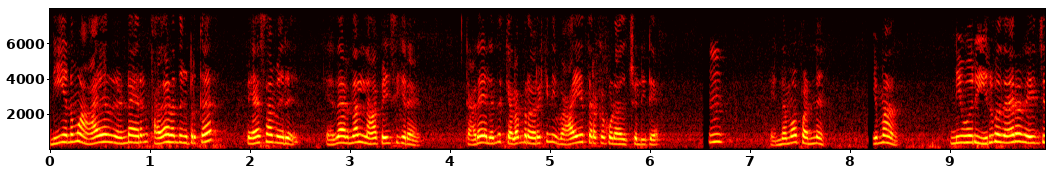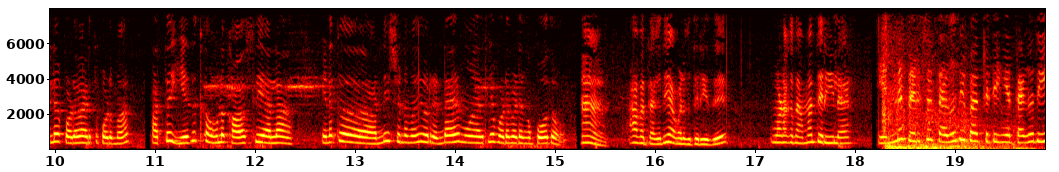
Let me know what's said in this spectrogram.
நீ என்னமோ ஆயிரம் ரெண்டாயிரம் கதை வந்துகிட்டு இருக்க? பேசாம இரு. எதா இருந்தாலும் நான் பேசிக்கிறேன். கடையிலேருந்து கிளம்புற வரைக்கும் நீ வாயை திறக்கக்கூடாது சொல்லிட்டேன். ம் என்னமோ பண்ணு. ஏம்மா நீ ஒரு இருபதாயிரம் ரேஞ்சில் புடவை எடுத்து போடுமா? அத்தை எதுக்கு அவ்வளோ காஸ்ட்லியாலாம் எனக்கு அண்ணி சொன்ன மாதிரி ஒரு ரெண்டாயிரம் மூவாயிரத்துல புடவை எடுங்க போதும். அவ தகுதி அவளுக்கு தெரியுது. உனக்கு தாம்மா தெரியல? என்ன பெருசு தகுதி பார்த்துட்டீங்க தகுதி?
